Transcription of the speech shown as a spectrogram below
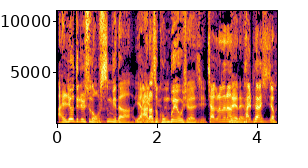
알려드릴 수는 없습니다. 예, 알아서 알겠습니다. 공부해 오셔야지. 자, 그러면은 네네. 발표하시죠.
